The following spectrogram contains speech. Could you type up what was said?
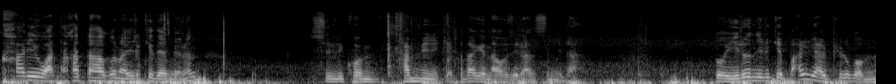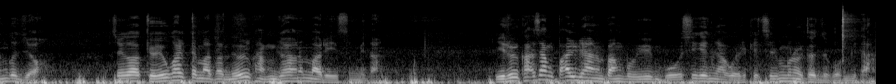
칼이 왔다 갔다 하거나 이렇게 되면은 실리콘 단면이 깨끗하게 나오질 않습니다. 또 일은 이렇게 빨리 할 필요가 없는 거죠. 제가 교육할 때마다 늘 강조하는 말이 있습니다. 일을 가장 빨리 하는 방법이 무엇이겠냐고 이렇게 질문을 던져봅니다.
